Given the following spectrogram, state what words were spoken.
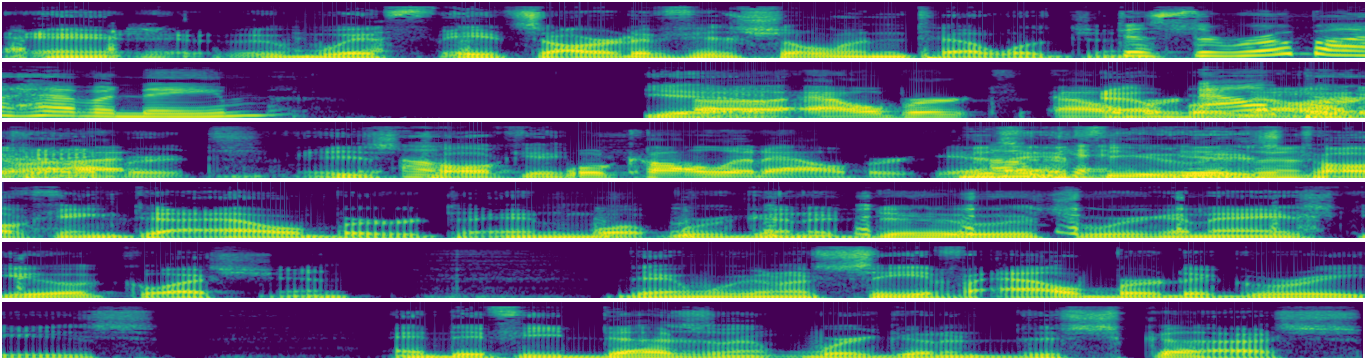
and with its artificial intelligence. Does the robot have a name? Yeah. Uh, Albert. Albert. Albert, No, Albert. don't- Albert. is Oh. talking. we'll call it Albert. Yeah. Okay. Matthew is Isn't- talking to Albert, and what we're going to do is we're going to ask you a question. Then we're going to see if Albert agrees, and if he doesn't, we're going to discuss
